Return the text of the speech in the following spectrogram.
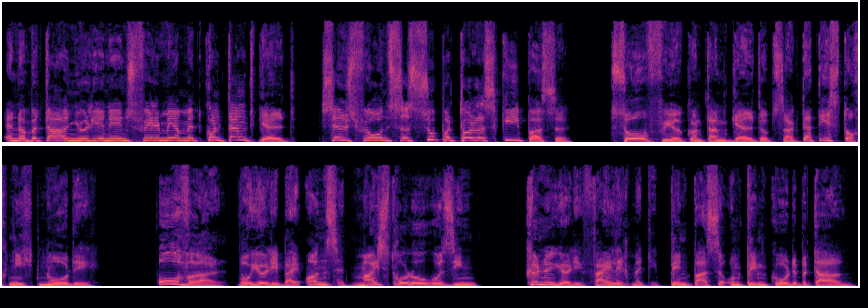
en dan betalen jullie ineens veel meer met contant geld. Zelfs voor onze supertolle skipassen. Zoveel contant geld op zak, dat is toch niet nodig? Overal, wo jullie bij ons het Maestro-logo zien... kunnen jullie veilig met die pinpassen en pincode betalen.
